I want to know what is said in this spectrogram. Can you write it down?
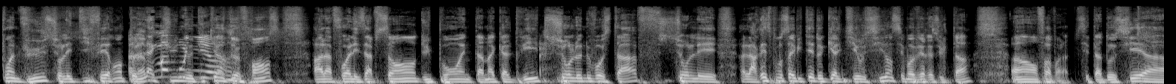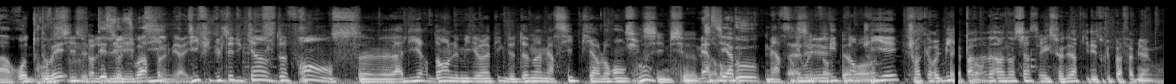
point de vue sur les différentes la lacunes du 15 de France, à la fois les absents, Dupont, Ntamak Aldrit, sur le nouveau staff, sur les la responsabilité de Galtier aussi dans ses mauvais résultats. Euh, enfin voilà, c'est un dossier à retrouver Dossier sur dès ce soir sur le numérique. Difficultés du 15 de France euh, à lire dans le Midi Olympique de demain. Merci Pierre Laurent Gou. Merci, monsieur. Merci à vous. Merci Wilfried. Templier. Je crois que rugby, il n'y a pas un, un ancien sélectionneur qui détruit pas Fabien. Gros.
